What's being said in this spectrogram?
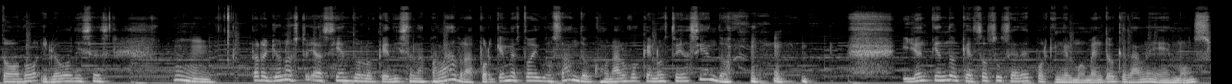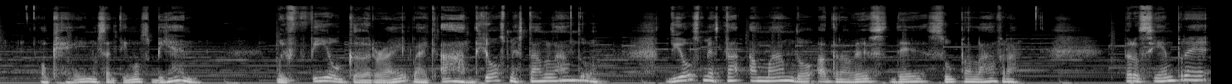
todo y luego dices, hmm, pero yo no estoy haciendo lo que dice la palabra, ¿por qué me estoy gozando con algo que no estoy haciendo? y yo entiendo que eso sucede porque en el momento que la leemos, ok, nos sentimos bien we feel good, right? Like, ah, Dios me está hablando. Dios me está amando a través de su palabra. Pero siempre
